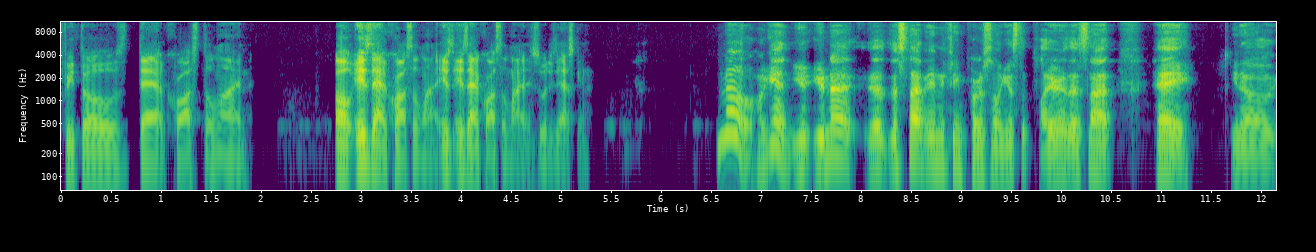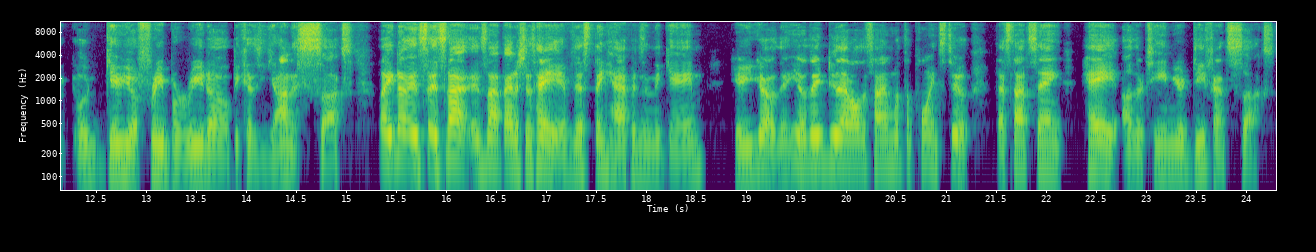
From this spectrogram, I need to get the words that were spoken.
Free throws that across the line. Oh, is that across the line? Is is that across the line? Is what he's asking. No, again, you, you're not. That's not anything personal against the player. That's not. Hey, you know, we'll give you a free burrito because Giannis sucks. Like, no, it's it's not. It's not that. It's just, hey, if this thing happens in the game, here you go. They, you know, they do that all the time with the points too. That's not saying, hey, other team, your defense sucks.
